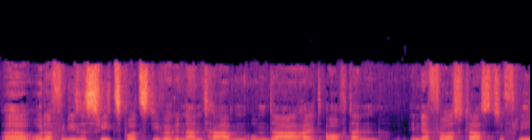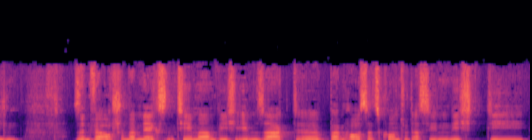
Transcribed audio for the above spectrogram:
äh, oder für diese Sweet Spots, die wir genannt haben, um da halt auch dann in der First Class zu fliegen. Sind wir auch schon beim nächsten Thema, wie ich eben sagte, beim Haushaltskonto, dass sie nicht die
